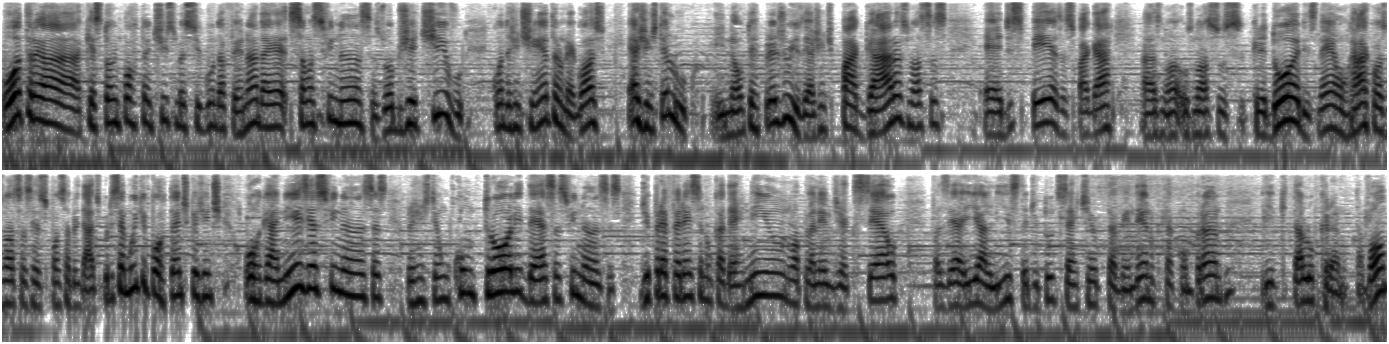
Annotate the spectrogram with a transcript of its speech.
Outra questão importantíssima, segundo a Fernanda, é, são as finanças. O objetivo, quando a gente entra no negócio, é a gente ter lucro e não ter prejuízo, é a gente pagar as nossas é, despesas, pagar as, os nossos credores, né, honrar com as nossas responsabilidades. Por isso é muito importante que a gente organize as finanças, para a gente ter um controle dessas finanças, de preferência no caderninho, numa planilha de Excel, fazer aí a lista de tudo certinho que está vendendo, que está comprando e que está lucrando, tá bom?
